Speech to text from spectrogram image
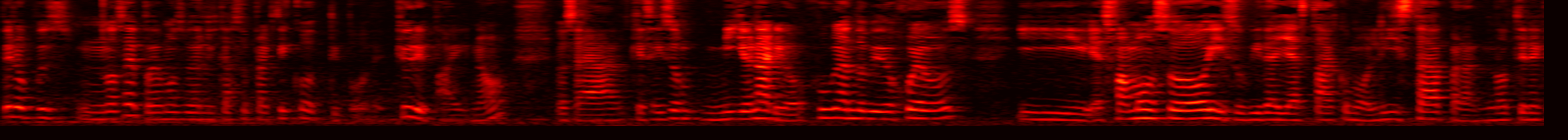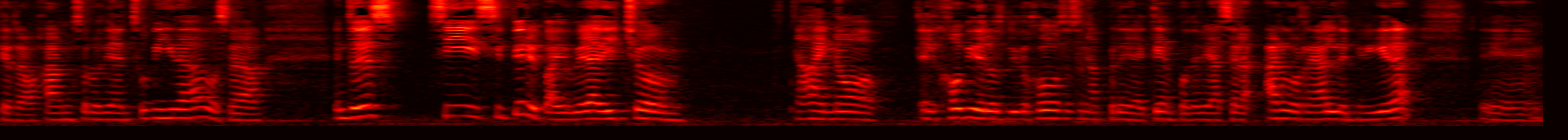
Pero pues, no sé, podemos ver el caso práctico tipo de PewDiePie, ¿no? O sea, que se hizo millonario jugando videojuegos y es famoso y su vida ya está como lista para no tener que trabajar un solo día en su vida. O sea, entonces, si, si PewDiePie hubiera dicho ay no, el hobby de los videojuegos es una pérdida de tiempo, debería ser algo real de mi vida, eh,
